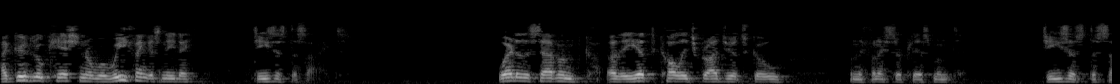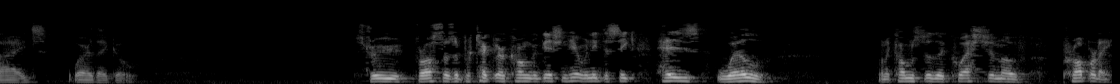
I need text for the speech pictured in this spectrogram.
a good location or where we think is needy. Jesus decides. Where do the seven or the eight college graduates go when they finish their placement? Jesus decides where they go. It's true for us as a particular congregation here, we need to seek His will. When it comes to the question of property,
